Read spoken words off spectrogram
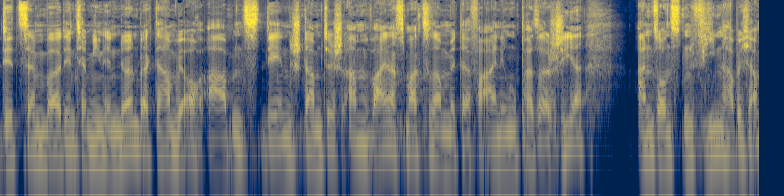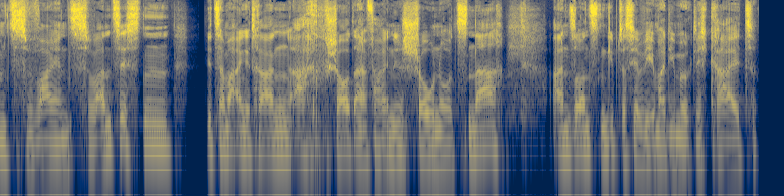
Dezember den Termin in Nürnberg. Da haben wir auch abends den Stammtisch am Weihnachtsmarkt zusammen mit der Vereinigung Passagier. Ansonsten Wien habe ich am 22. Jetzt haben wir eingetragen, ach, schaut einfach in den Show Notes nach. Ansonsten gibt es ja wie immer die Möglichkeit,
